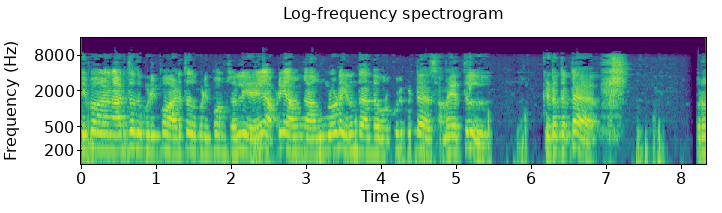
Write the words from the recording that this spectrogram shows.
இப்போ அடுத்தது குடிப்போம் அடுத்தது குடிப்போம் சொல்லி அப்படியே அவங்க அவங்களோட இருந்த அந்த ஒரு குறிப்பிட்ட சமயத்தில் கிட்டத்தட்ட ஒரு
